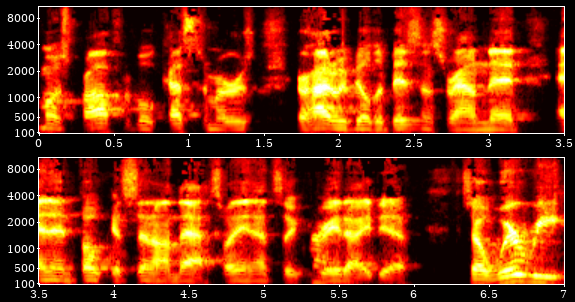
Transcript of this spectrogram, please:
most profitable customers, or how do we build a business around it, and then focus in on that. So I think that's a great idea. So we're re-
